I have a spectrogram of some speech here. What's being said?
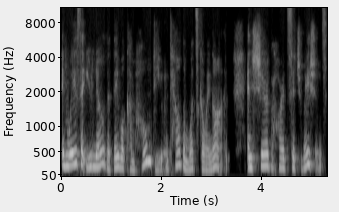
in ways that you know that they will come home to you and tell them what's going on and share the hard situations.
